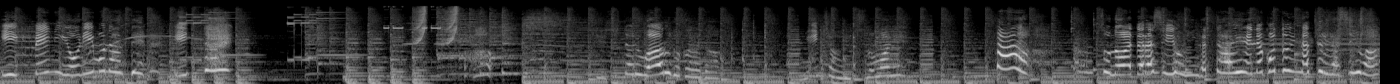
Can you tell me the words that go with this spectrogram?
いっぺんに4人もなんて一体？からだ。兄ちゃんいつの間に？ああの新しい4人が大変なことになってるらしいわ。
